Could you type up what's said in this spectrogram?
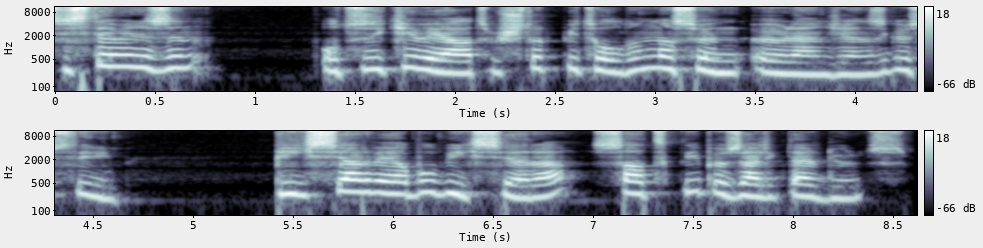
Sisteminizin 32 veya 64 bit olduğunu nasıl öğreneceğinizi göstereyim. Bilgisayar veya bu bilgisayara sağ tıklayıp özellikler diyoruz.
